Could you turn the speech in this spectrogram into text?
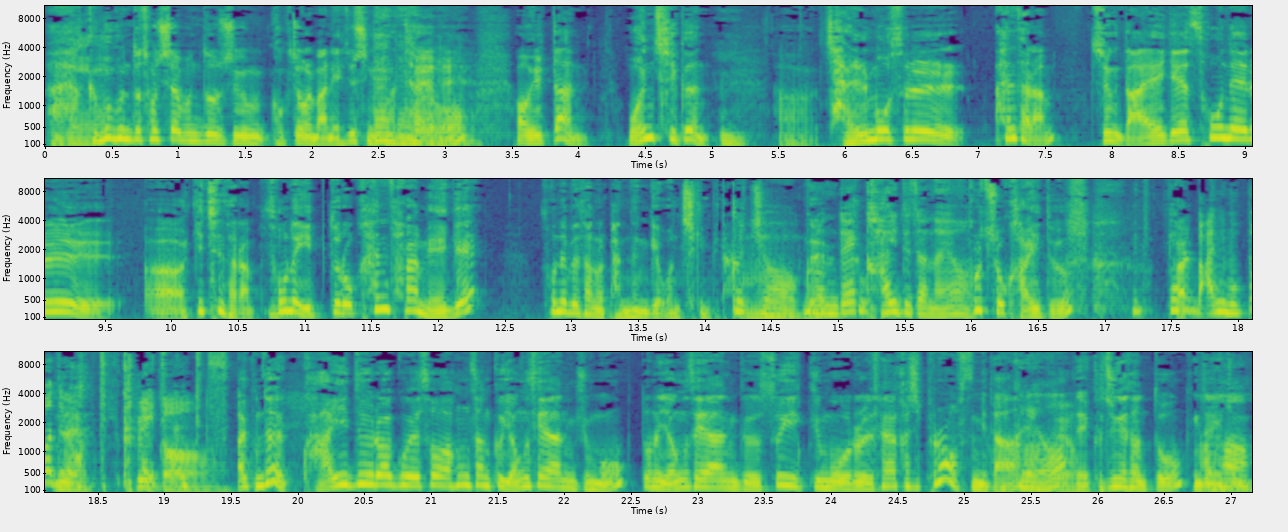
아, 네. 그 부분도 청취자분도 지금 걱정을 많이 해주신 것 네네. 같아요. 네네. 어, 일단 원칙은 음. 어, 잘못을 한 사람, 즉 나에게 손해를 어, 끼친 사람, 손해 입도록 한 사람에게 손해배상을 받는 게 원칙입니다. 그렇죠. 네. 그런데 그- 가이드잖아요. 그렇죠, 가이드. 별을 아, 많이 못 받을 네. 것 같아요. 그러니까. 가이드한테. 아 근데 가이드라고 해서 항상 그 영세한 규모 또는 영세한 그 수익 규모를 생각하실 필요는 없습니다. 아, 그래요? 그래요? 네, 그 중에선 또 굉장히. 좀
